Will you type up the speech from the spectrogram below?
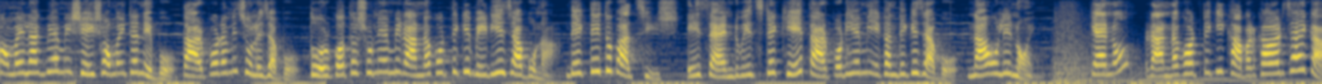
সময় লাগবে আমি সেই সময়টা নেব। তারপর আমি চলে যাব। তোর কথা শুনে আমি রান্নাঘর থেকে বেরিয়ে যাব না। দেখতেই তো পাচ্ছিস, এই স্যান্ডউইচটা খেয়ে তারপরেই আমি এখান থেকে যাব। না হলে নয়। কেন? রান্নাঘরটা কি খাবার খাওয়ার জায়গা?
